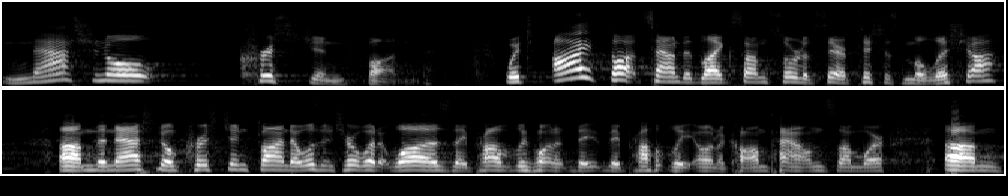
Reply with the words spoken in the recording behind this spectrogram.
National Christian Fund, which I thought sounded like some sort of surreptitious militia. Um, the National Christian Fund. I wasn't sure what it was. They probably wanted, they, they probably own a compound somewhere. Um,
